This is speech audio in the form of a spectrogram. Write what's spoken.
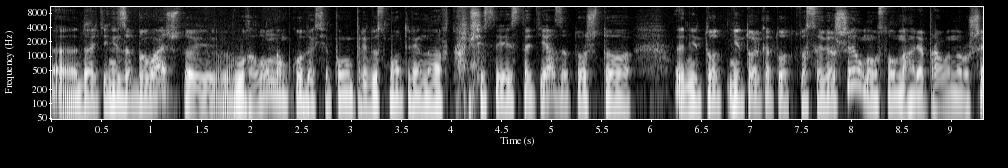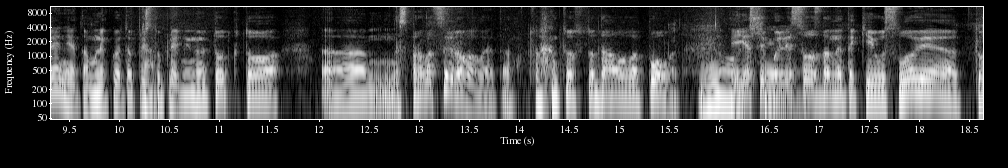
давайте не забывать, что и в Уголовном кодексе, по-моему, предусмотрена в том числе и статья за то, что не, тот, не только тот, кто совершил, ну, условно говоря, правонарушение там, или какое-то преступление, но и тот, кто э, спровоцировал это, то- тот, кто дал повод. Ну, и если чи- были созданы такие условия, то...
